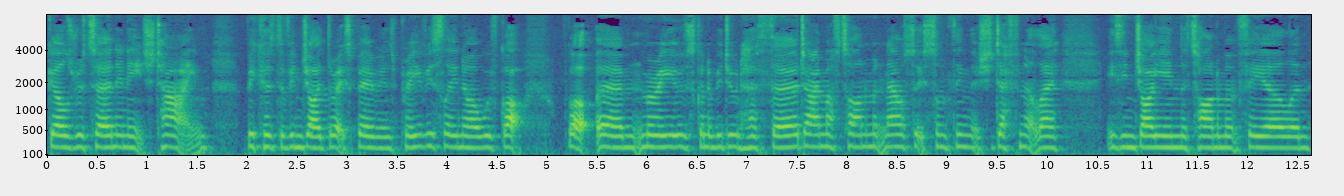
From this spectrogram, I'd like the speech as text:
girls returning each time because they've enjoyed their experience previously. Know we've got we've got um, Marie who's going to be doing her third IMMAF tournament now so it's something that she definitely is enjoying the tournament feel. And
